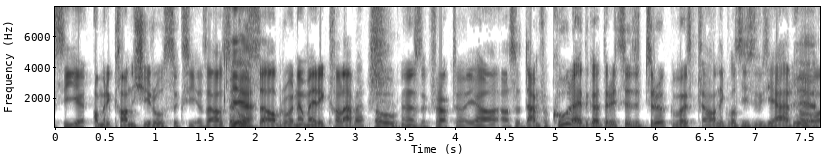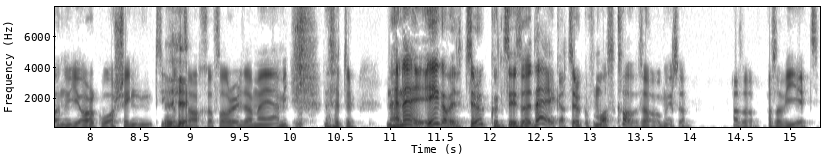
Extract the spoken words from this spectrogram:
sie waren amerikanische Russen gewesen, also alles Ja. Russen, aber die in Amerika leben. oh, Und dann haben sie gefragt, so, ja, also in dem Fall cool, dann geht er jetzt wieder zurück, weiß keine Ahnung, was ist wie sie herkommen, Ja. New York, Washington, solche Ja. Sachen, Florida, Miami. Dann sagt er, nein, nein, ich gehe wieder zurück. Und sie so, nein, ich gehe zurück auf Moskau. So, und wir so, also, also wie jetzt?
